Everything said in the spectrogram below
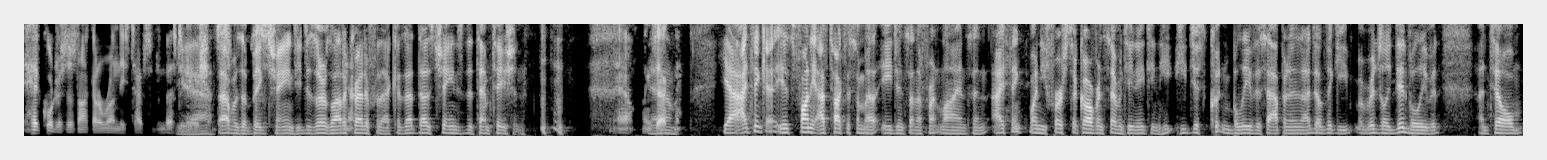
Headquarters is not going to run these types of investigations. Yeah, that was a big change. He deserves a lot of yeah. credit for that because that does change the temptation. yeah, exactly. Yeah. Yeah, I think uh, it's funny. I've talked to some uh, agents on the front lines, and I think when he first took over in 17, 18, he, he just couldn't believe this happened. And I don't think he originally did believe it until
